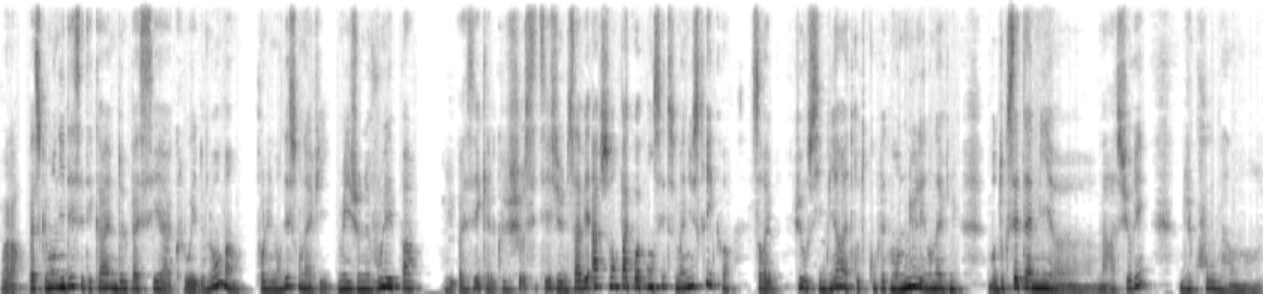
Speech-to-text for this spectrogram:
Voilà, parce que mon idée c'était quand même de le passer à Chloé Delhomme pour lui demander son avis, mais je ne voulais pas lui passer quelque chose. C'était, je ne savais absolument pas quoi penser de ce manuscrit, quoi. Ça pu aussi bien être complètement nul et non avenu. Bon, donc cette amie euh, m'a rassurée. Du coup, ben,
